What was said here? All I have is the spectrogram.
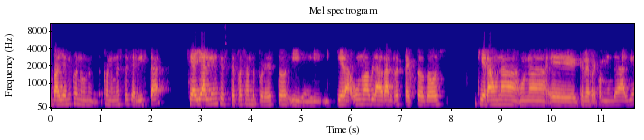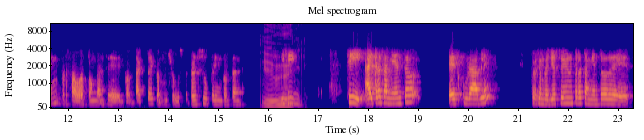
vayan con un, con un especialista. Si hay alguien que esté pasando por esto y, y quiera uno hablar al respecto, dos, quiera una, una eh, que le recomiende a alguien, por favor pónganse en contacto y con mucho gusto, pero es súper importante. sí, hay tratamiento, es curable. Por ejemplo, yo estoy en un tratamiento de,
